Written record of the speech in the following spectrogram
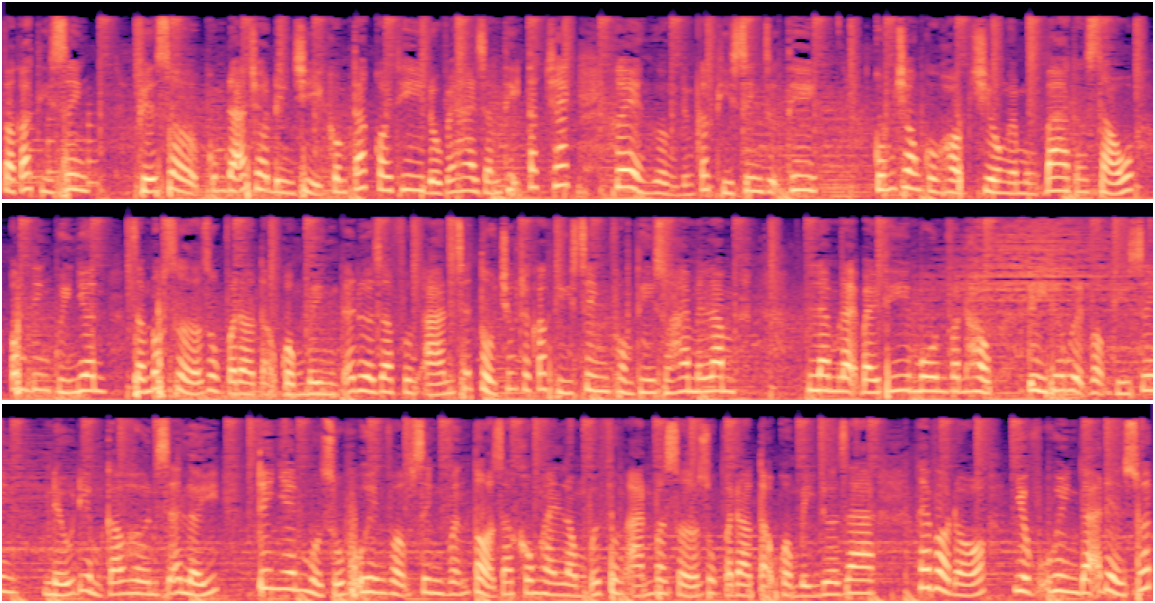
và các thí sinh. Phía Sở cũng đã cho đình chỉ công tác coi thi đối với hai giám thị tắc trách gây ảnh hưởng đến các thí sinh dự thi. Cũng trong cuộc họp chiều ngày 3 tháng 6, ông Đinh Quý Nhân, Giám đốc Sở Giáo dục và Đào tạo Quảng Bình đã đưa ra phương án sẽ tổ chức cho các thí sinh phòng thi số 25 làm lại bài thi môn văn học tùy theo nguyện vọng thí sinh, nếu điểm cao hơn sẽ lấy. Tuy nhiên, một số phụ huynh và học sinh vẫn tỏ ra không hài lòng với phương án mà Sở Giáo dục và Đào tạo Quảng Bình đưa ra. Thay vào đó, nhiều phụ huynh đã đề xuất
